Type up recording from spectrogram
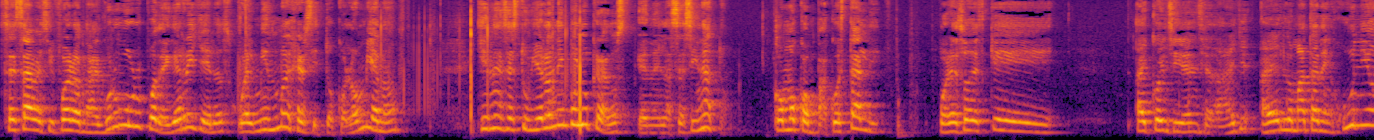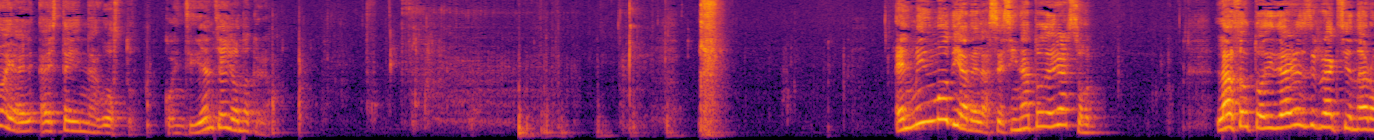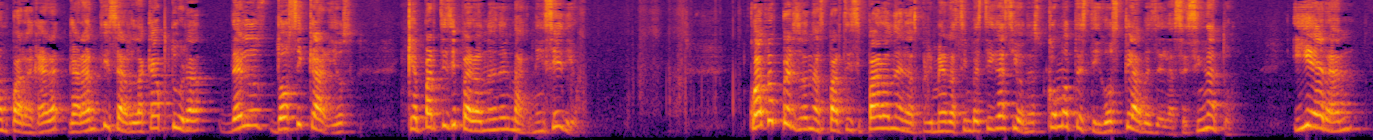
se sabe si fueron algún grupo de guerrilleros o el mismo ejército colombiano quienes estuvieron involucrados en el asesinato como con Paco Stanley. Por eso es que hay coincidencias. A él, lo matan en junio y a, este en agosto. Coincidencia yo no creo. El mismo día del asesinato de Garzón, las autoridades reaccionaron para gar- garantizar la captura de los dos sicarios que participaron en el magnicidio. Cuatro personas participaron en las primeras investigaciones como testigos claves del asesinato y eran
